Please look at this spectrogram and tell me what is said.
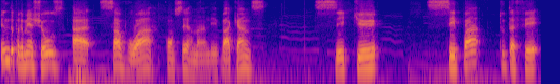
Une des premières choses à savoir concernant les vacances, c'est que c'est pas tout à fait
